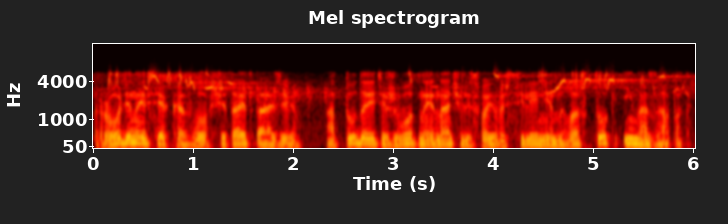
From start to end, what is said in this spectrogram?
Родиной всех козлов считают Азию. Оттуда эти животные начали свое расселение на восток и на запад –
